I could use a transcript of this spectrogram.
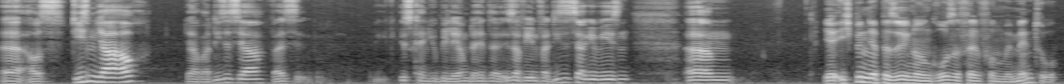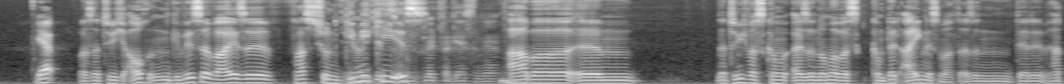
Äh, aus diesem Jahr auch. Ja, war dieses Jahr, weil es ist kein Jubiläum dahinter, ist auf jeden Fall dieses Jahr gewesen. Ähm, ja, ich bin ja persönlich noch ein großer Fan von Memento. Ja. Was natürlich auch in gewisser Weise fast schon Den gimmicky ist. Komplett vergessen, ja. Aber ähm, natürlich was also nochmal was komplett eigenes macht. Also der, der hat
